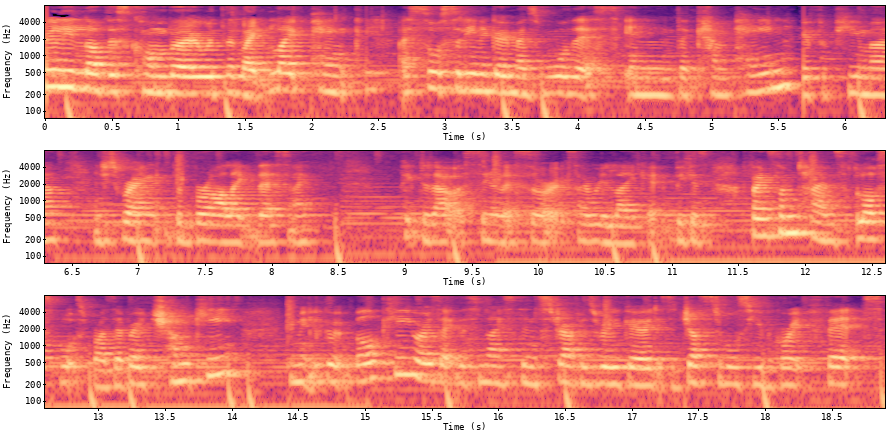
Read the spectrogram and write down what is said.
Really love this combo with the like light pink. I saw Selena Gomez wore this in the campaign for Puma and she's wearing the bra like this and I picked it out as soon as I saw it because I really like it because I find sometimes a lot of sports bras, they're very chunky, they make you look a bit bulky, whereas like this nice thin strap is really good, it's adjustable so you have a great fit,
